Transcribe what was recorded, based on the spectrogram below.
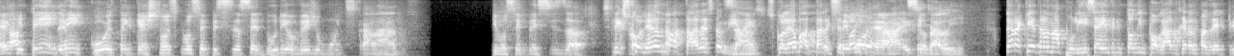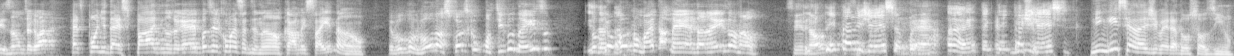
é que tem, tem coisas, tem questões que você precisa ser duro e eu vejo muitos calados. E você precisa Você tem que escolher as Mostrar. batalhas também, Exato. né? Escolher a batalha que você, você pode ganhar. isso dali. O cara que entra na polícia, entra todo empolgado, querendo fazer prisão, não sei o que lá, responde 10 páginas, não sei o que lá, depois ele começa a dizer, não, calma, isso aí não. Eu vou, vou nas coisas que eu consigo, não é isso? No que eu vou não vai dar merda, não é isso ou não? Tem Senão, que ter inteligência, pô. É. É, tem que ter Bicho, inteligência. Ninguém se elege vereador sozinho.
